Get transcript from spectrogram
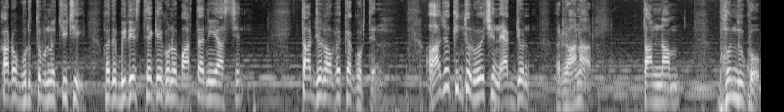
কারও গুরুত্বপূর্ণ চিঠি হয়তো বিদেশ থেকে কোনো বার্তা নিয়ে আসছেন, তার জন্য অপেক্ষা করতেন। আজও কিন্তু রয়েছেন একজন রানার, তার নাম বন্ধুগোপ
